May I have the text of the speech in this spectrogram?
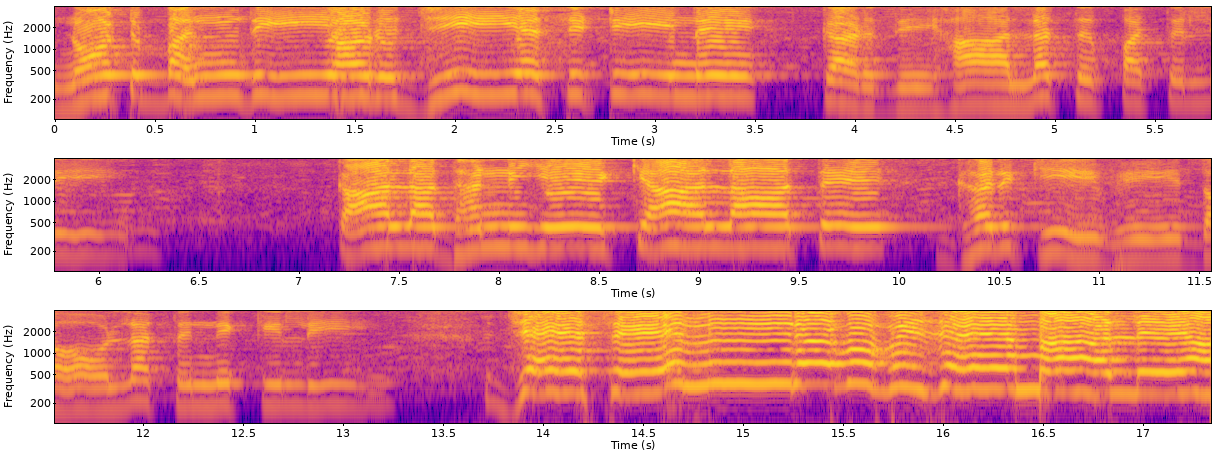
नोटबंदी और जीएसटी ने कर दी हालत पतली। काला धन ये क्या लाते, घर की भी दौलत निकली। जैसे नीरव विजय माल्या।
